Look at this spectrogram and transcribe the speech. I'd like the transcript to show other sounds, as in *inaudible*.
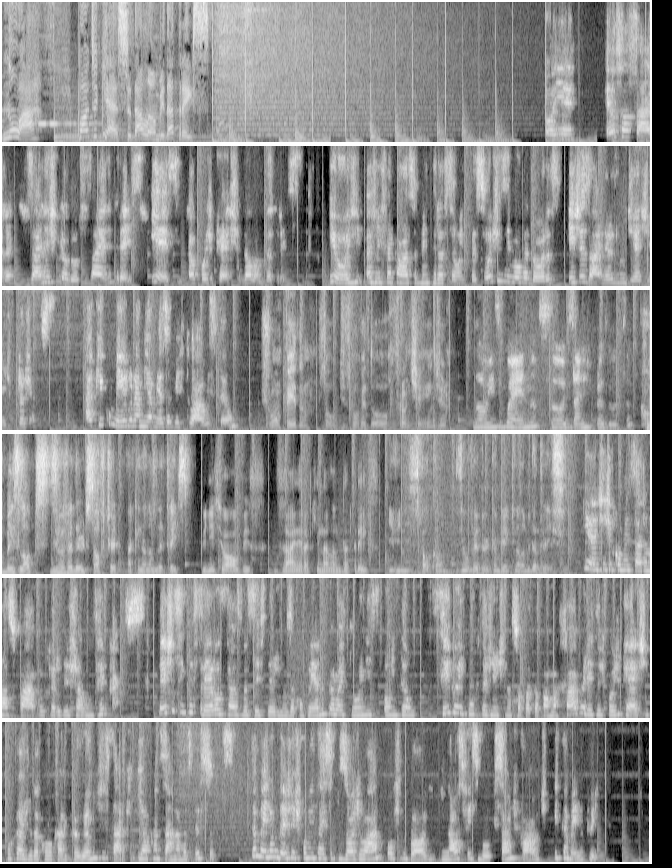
No ar, podcast da Lambda 3. Oiê, eu sou a Sara, designer de produtos na L3, e esse é o podcast da Lambda 3. E hoje a gente vai falar sobre a interação entre pessoas desenvolvedoras e designers no dia a dia de projetos. Aqui comigo na minha mesa virtual estão João Pedro, sou desenvolvedor front-end. Luiz Bueno, sou designer de produto. Rubens Lopes, desenvolvedor de software aqui na Lambda 3. Vinícius Alves, designer aqui na Lambda 3. E Vinícius Falcão, desenvolvedor também aqui na Lambda 3. E antes de começar o nosso papo, eu quero deixar alguns recados. Deixe cinco estrelas caso você esteja nos acompanhando pelo iTunes, ou então siga e curta a gente na sua plataforma favorita de podcast, porque ajuda a colocar o programa em destaque e alcançar novas pessoas. Também não deixe de comentar esse episódio lá no post do blog, em nosso Facebook, SoundCloud e também no Twitter.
